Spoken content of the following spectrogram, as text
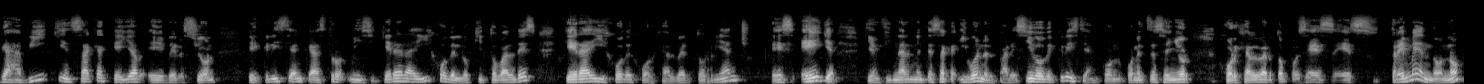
Gaby quien saca aquella eh, versión que Cristian Castro ni siquiera era hijo de Loquito Valdés, que era hijo de Jorge Alberto Riancho. Es ella quien finalmente saca, y bueno, el parecido de Cristian con, con, este señor Jorge Alberto, pues es, es tremendo, ¿no?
